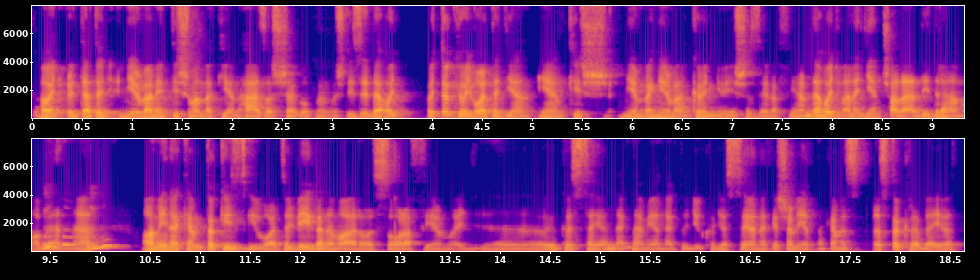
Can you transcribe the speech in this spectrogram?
hogy, tehát, hogy nyilván itt is vannak ilyen házasságok, meg most izé, de hogy, hogy tök jó, hogy volt egy ilyen, ilyen kis, meg nyilván könnyű is azért a film, de Mhm. hogy van egy ilyen családi dráma benne, Mhm. Ami nekem tök izgi volt, hogy végre nem arról szól a film, hogy ők összejönnek, Mhm. nem jönnek, tudjuk, hogy összejönnek, és emiatt nekem ez, ez tökre bejött.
